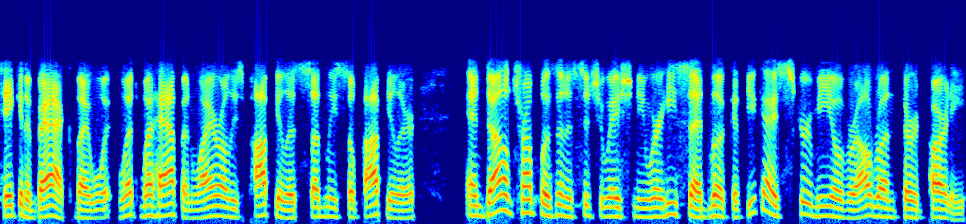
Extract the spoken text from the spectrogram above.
taken aback by what what what happened why are all these populists suddenly so popular and donald trump was in a situation where he said look if you guys screw me over i'll run third party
